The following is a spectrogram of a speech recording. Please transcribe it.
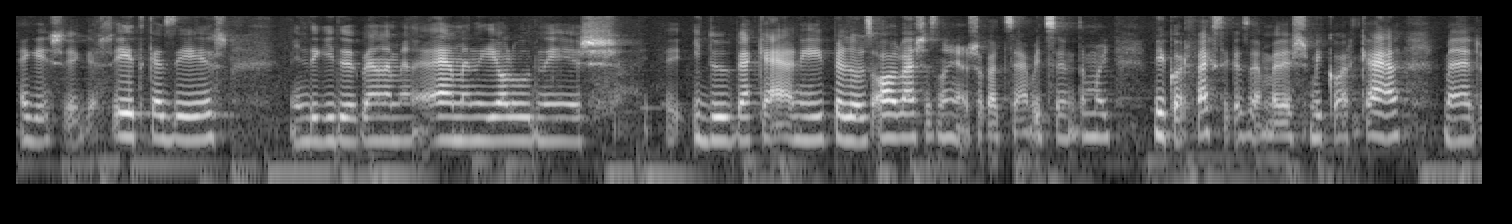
egészséges étkezés, mindig időben elmenni aludni, és időbe kelni, például az alvás az nagyon sokat számít szerintem, hogy mikor fekszik az ember, és mikor kell, mert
